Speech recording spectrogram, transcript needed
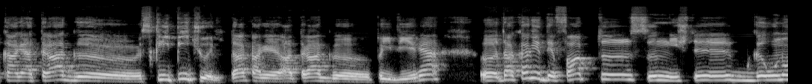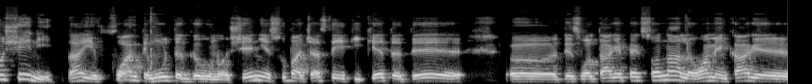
care atrag uh, sclipiciuri, da? care atrag uh, privirea, dar care de fapt sunt niște găunoșenii. Da? E foarte multă găunoșenie sub această etichetă de dezvoltare personală. Oameni care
